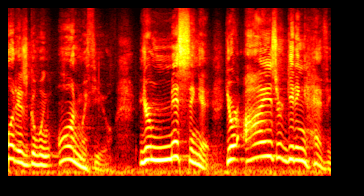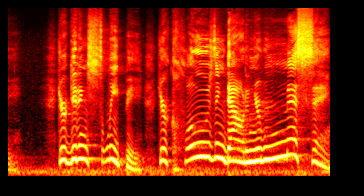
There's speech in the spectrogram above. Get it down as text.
What is going on with you? You're missing it. Your eyes are getting heavy. You're getting sleepy. You're closing down and you're missing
